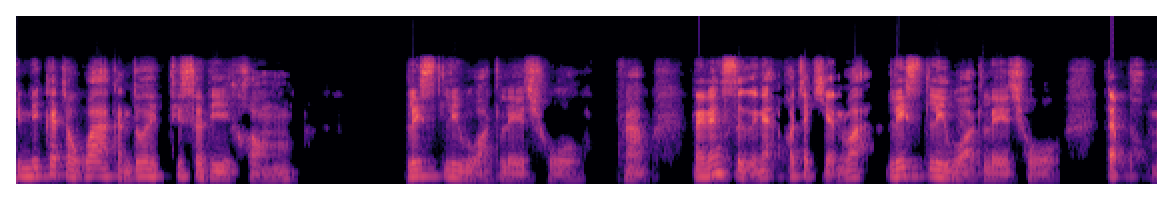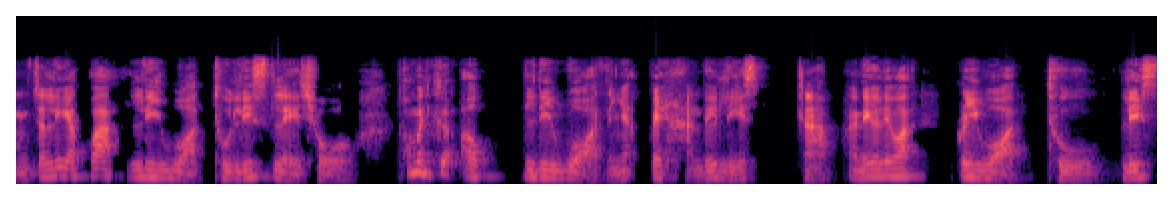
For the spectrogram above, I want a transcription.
ีนี้ก็จะว่ากันด้วยทฤษฎีของ risk reward ratio นะครับในหนังสือเนี่ยเขาจะเขียนว่า risk reward ratio แต่ผมจะเรียกว่า reward to risk ratio เพราะมันคือเอา reward อย่างเงี้ยไปหารด้วย risk นะครับ อันนี้ก็เรียกว่า reward to risk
